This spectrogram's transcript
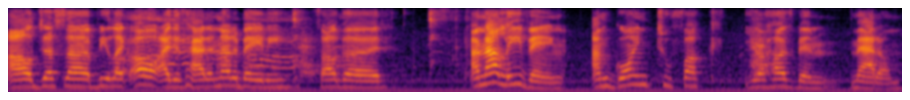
I'll just uh, be like, oh, I just had another baby. It's all good. I'm not leaving. I'm going to fuck your husband, madam.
